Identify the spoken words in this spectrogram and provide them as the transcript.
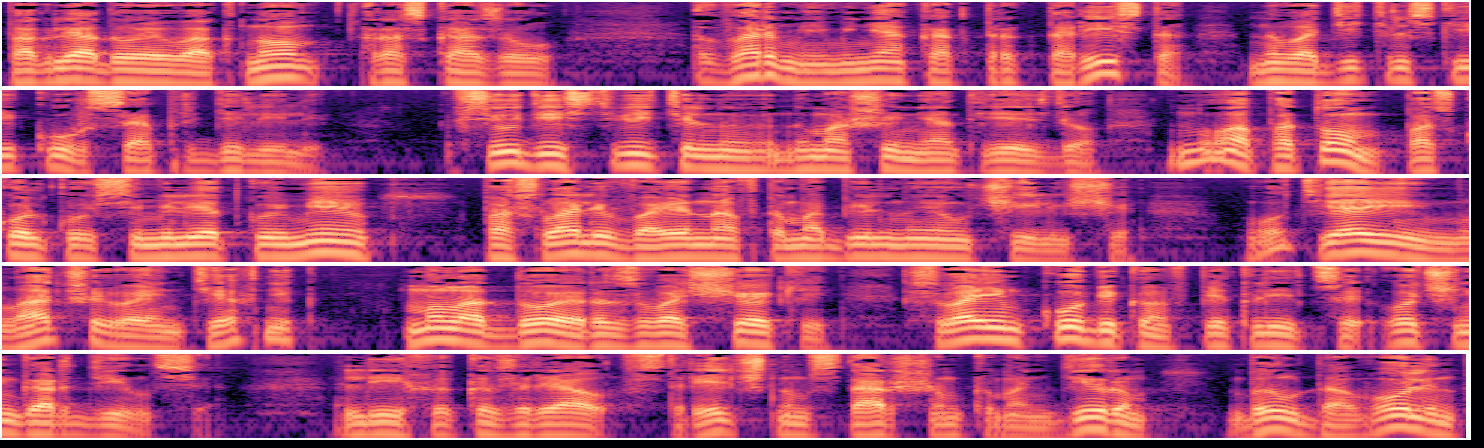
Поглядывая в окно, рассказывал, «В армии меня как тракториста на водительские курсы определили. Всю действительную на машине отъездил. Ну, а потом, поскольку семилетку имею, послали в военно-автомобильное училище. Вот я и младший воентехник, молодой, развощекий, своим кубиком в петлице очень гордился» лихо козырял встречным старшим командиром, был доволен,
